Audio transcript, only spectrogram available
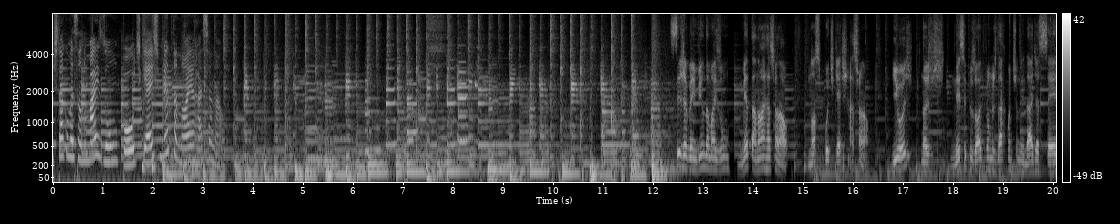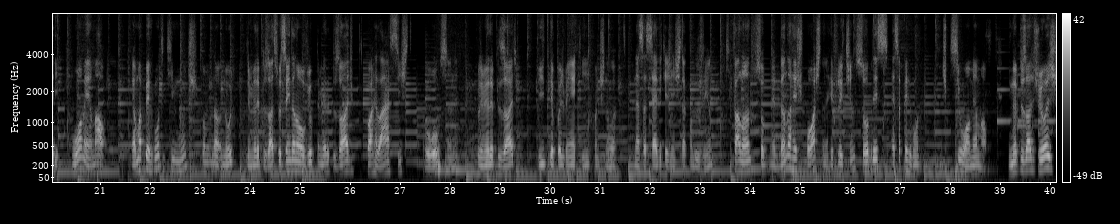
Está começando mais um podcast Metanoia Racional. Seja bem-vindo a mais um Metanoia Racional, nosso podcast racional. E hoje, nós, nesse episódio, vamos dar continuidade à série O Homem é Mal. É uma pergunta que muitos, no, no primeiro episódio, se você ainda não ouviu o primeiro episódio, corre lá, assista, ou ouça, né? O primeiro episódio, e depois vem aqui e continua nessa série que a gente está conduzindo, falando sobre, né, dando a resposta, né, refletindo sobre esse, essa pergunta de se o homem é mau. E no episódio de hoje,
